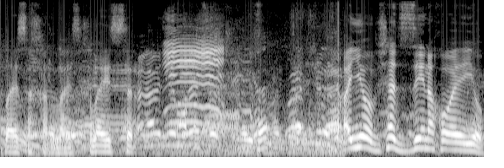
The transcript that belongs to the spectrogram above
الله يسخر الله يسخر الله يسر أيوب شاد الزينة خويا أيوب.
